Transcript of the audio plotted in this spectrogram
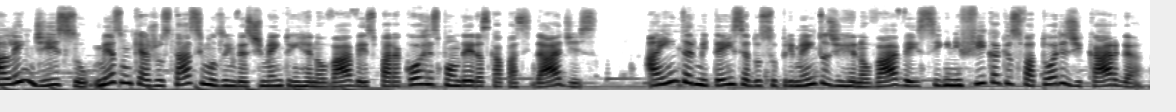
Além disso, mesmo que ajustássemos o investimento em renováveis para corresponder às capacidades, a intermitência dos suprimentos de renováveis significa que os fatores de carga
